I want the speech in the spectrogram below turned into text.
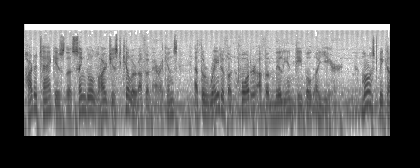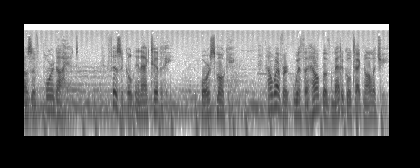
Heart attack is the single largest killer of Americans at the rate of a quarter of a million people a year, most because of poor diet, physical inactivity, or smoking. However, with the help of medical technology,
